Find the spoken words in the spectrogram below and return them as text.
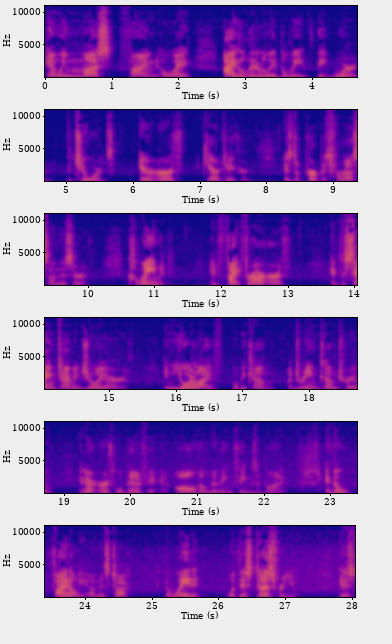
and we must find a way. I literally believe the word, the two words, earth caretaker, is the purpose for us on this earth. Claim it and fight for our earth, and at the same time enjoy our earth. And your life will become a dream come true, and our earth will benefit and all the living things upon it. And the finally on this talk, the way that what this does for you is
